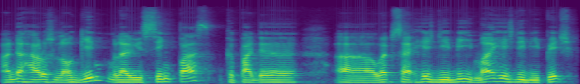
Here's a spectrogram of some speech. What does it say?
Anda harus login melalui SingPass kepada uh, website HDB, My HDB page.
